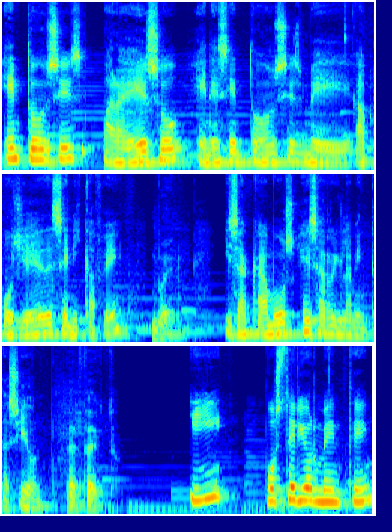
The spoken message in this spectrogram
Entonces, para eso, en ese entonces me apoyé de Cenicafé. Bueno. Y sacamos esa reglamentación. Perfecto. Y posteriormente,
